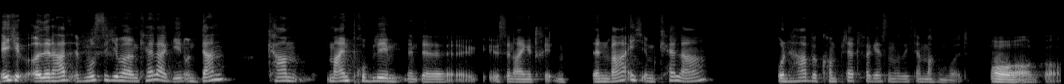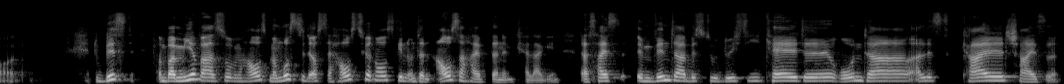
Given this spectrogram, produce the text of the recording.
Ich, dann hat, musste ich immer im Keller gehen und dann kam mein Problem, äh, ist dann eingetreten. Dann war ich im Keller und habe komplett vergessen, was ich da machen wollte. Oh Gott. Du bist, und bei mir war es so im Haus, man musste aus der Haustür rausgehen und dann außerhalb dann im Keller gehen. Das heißt, im Winter bist du durch die Kälte, runter, alles kalt, scheiße.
